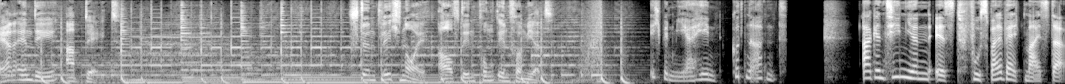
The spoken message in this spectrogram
RND Update. Stündlich neu. Auf den Punkt informiert. Ich bin Mia Hehn. Guten Abend. Argentinien ist Fußball-Weltmeister.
